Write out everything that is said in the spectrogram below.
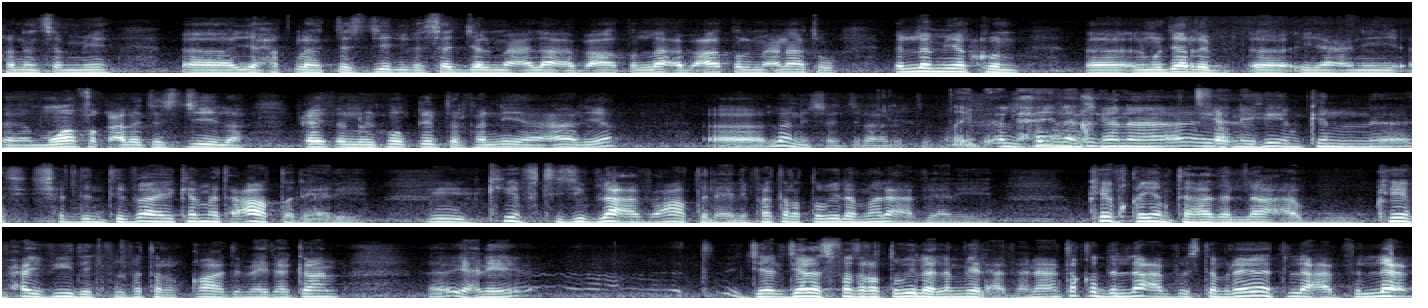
خلينا نسميه آه، يحق له التسجيل إذا سجل مع لاعب عاطل، لاعب عاطل معناته إن لم يكن آه، المدرب آه، يعني موافق على تسجيله بحيث إنه يكون قيمته الفنية عالية لن يسجل هذا الاتفاق. طيب الحين أخي أنا. يعني يمكن شد انتباهي كلمة عاطل يعني. كيف تجيب لاعب عاطل يعني فترة طويلة ما لعب يعني؟ كيف قيمت هذا اللاعب؟ وكيف حيفيدك في الفترة القادمة إذا كان آه، يعني جل- جلس فترة طويلة لم يلعب. أنا أعتقد اللاعب استمرارية اللاعب في اللعب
